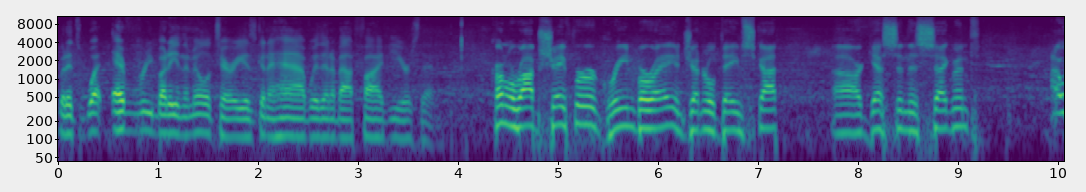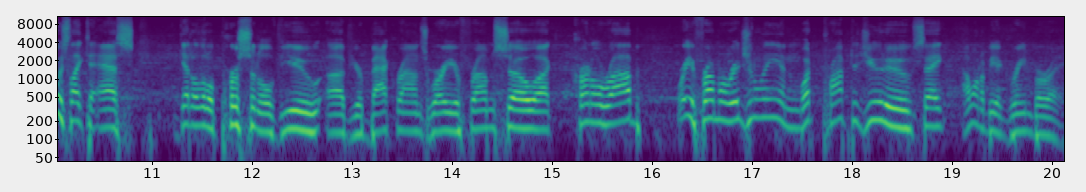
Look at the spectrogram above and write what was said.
but it's what everybody in the military is going to have within about five years then. Colonel Rob Schaefer, Green Beret, and General Dave Scott, uh, our guests in this segment. I always like to ask, get a little personal view of your backgrounds, where you're from. So, uh, Colonel Rob, where are you from originally, and what prompted you to say, I want to be a Green Beret?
